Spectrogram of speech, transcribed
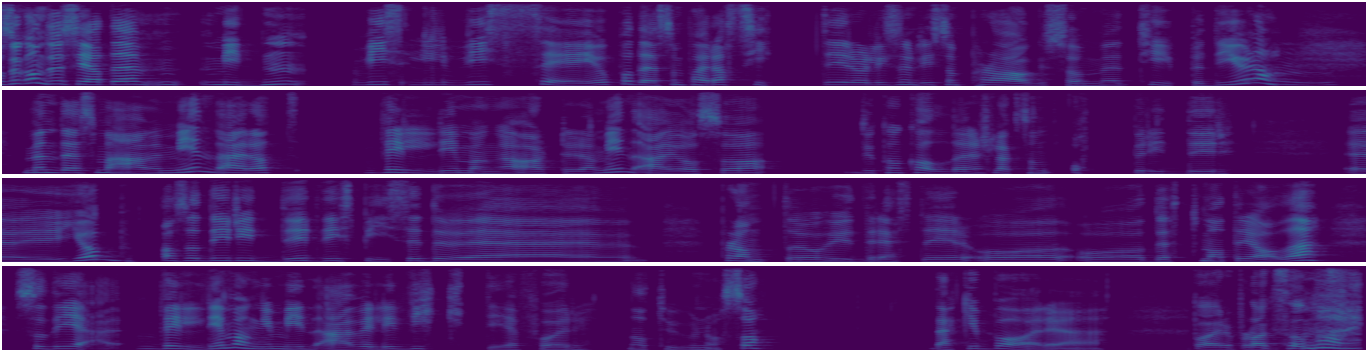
Og så kan du si at det, midden vi, vi ser jo på det som parasitter og liksom sånn plagsomme type dyr, da. Mm. Men det som er med midd, er at veldig mange arter av midd er jo også Du kan kalle det en slags sånn opprydderjobb. altså de rydder, de spiser døde plante- og hudrester og, og dødt materiale. Så de veldig mange midd er veldig viktige for naturen også. Det er ikke bare Bare plagsomt. Nei.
